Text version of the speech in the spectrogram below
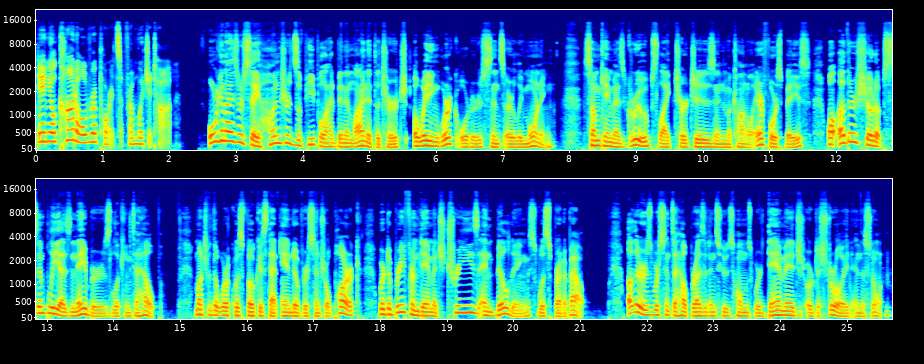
Daniel Caudill reports from Wichita. Organizers say hundreds of people had been in line at the church awaiting work orders since early morning. Some came as groups like churches and McConnell Air Force Base, while others showed up simply as neighbors looking to help. Much of the work was focused at Andover Central Park, where debris from damaged trees and buildings was spread about. Others were sent to help residents whose homes were damaged or destroyed in the storm.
